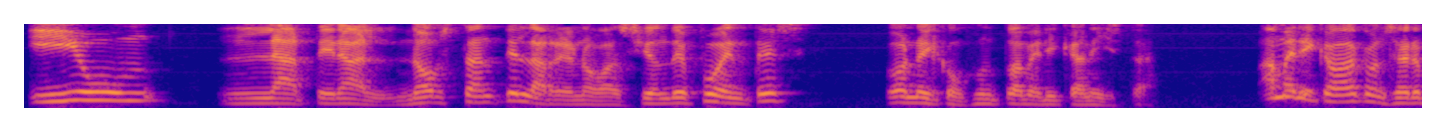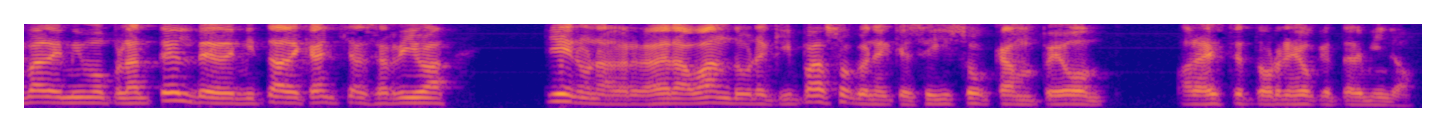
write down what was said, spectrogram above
y un lateral. No obstante, la renovación de Fuentes con el conjunto americanista. América va a conservar el mismo plantel, desde mitad de cancha hacia arriba tiene una verdadera banda, un equipazo con el que se hizo campeón para este torneo que terminó.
